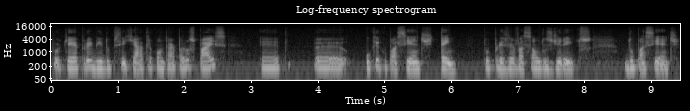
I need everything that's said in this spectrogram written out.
porque é proibido o psiquiatra contar para os pais é, é, o que, que o paciente tem por preservação dos direitos do paciente.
